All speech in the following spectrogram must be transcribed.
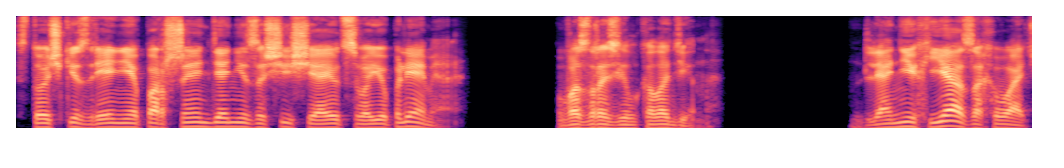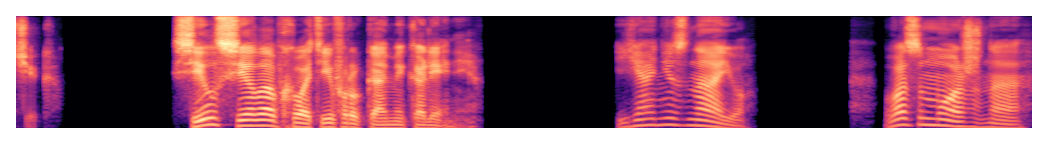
С точки зрения Паршенди они защищают свое племя, возразил Каладин. Для них я захватчик. Сил села, обхватив руками колени. Я не знаю. Возможно.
